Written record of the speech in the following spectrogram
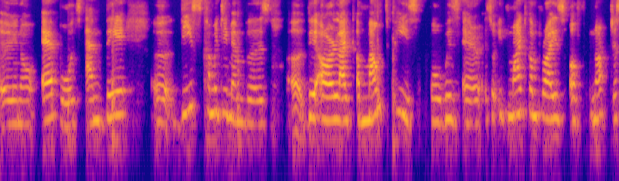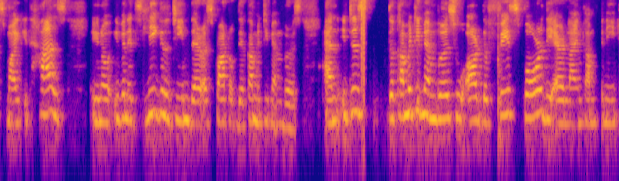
uh, you know, airports, and they, uh, these committee members, uh, they are like a mouthpiece for Wizz Air. So it might comprise of not just might, it has, you know, even its legal team there as part of their committee members, and it is the committee members who are the face for the airline company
